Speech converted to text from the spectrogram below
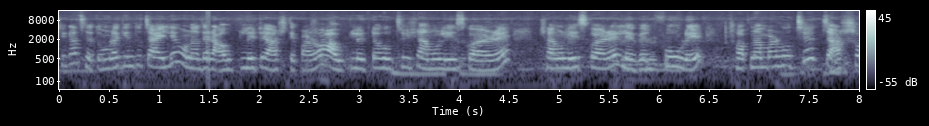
ঠিক আছে? তোমরা কিন্তু চাইলে ওনাদের আউটলেটে আসতে পারো। আউটলেটটা হচ্ছে শ্যামলী স্কোয়ারে। শ্যামলী স্কোয়ারে লেভেল ফোরে শপ নাম্বার হচ্ছে চারশো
